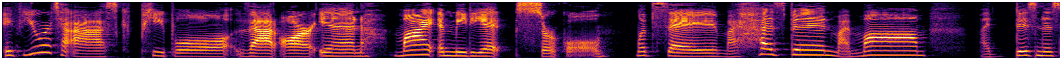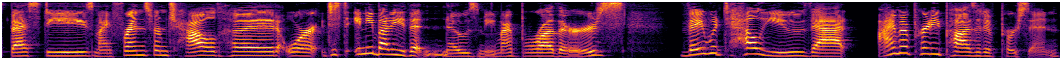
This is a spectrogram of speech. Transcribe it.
If you were to ask people that are in my immediate circle, let's say my husband, my mom, my business besties, my friends from childhood, or just anybody that knows me, my brothers, they would tell you that I'm a pretty positive person.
